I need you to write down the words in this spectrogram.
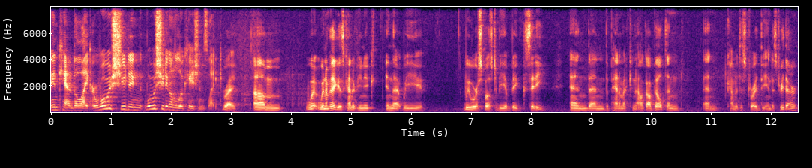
in canada like or what was shooting what was shooting on the locations like Right. Um, Win- Winnipeg is kind of unique in that we we were supposed to be a big city, and then the Panama Canal got built, and and kind of destroyed the industry there.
